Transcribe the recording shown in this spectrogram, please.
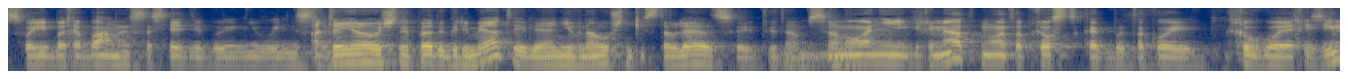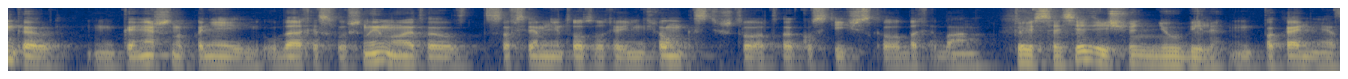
свои барабаны соседи бы не вынесли. А тренировочные пэды гремят или они в наушники вставляются, и ты там сам... Ну, они гремят, но это просто как бы такой круглая резинка. Конечно, по ней удары слышны, но это совсем не тот уровень громкости, что от акустического барабана. То есть соседи еще не убили? Пока нет.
